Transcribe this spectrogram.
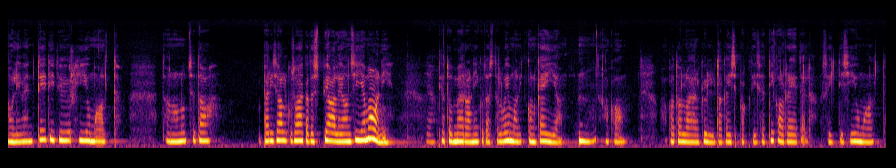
oli vend Teedi Tüür Hiiumaalt. ta on olnud seda päris algusaegadest peale ja on siiamaani teatud määral, nii kuidas tal võimalik on käia. aga, aga tol ajal küll ta käis praktiliselt igal reedel, sõitis Hiiumaalt,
